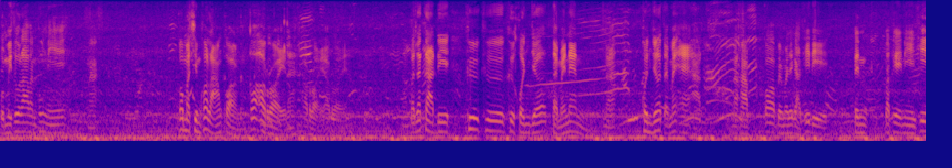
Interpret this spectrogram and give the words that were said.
ผมมีธุระวันพรุ่งนี้นะก็มาชิมข้าวหลามก่อนก็อร่อยนะอร่อยอร่อยบรรยากาศดีคือคือคือคนเยอะแต่ไม่แน่นนะคนเยอะแต่ไม่แออัด นะครับ ก็เป็นบรรยากาศที่ดี เป็นประเพณีที่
